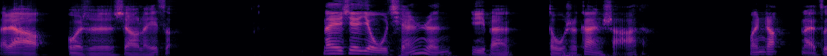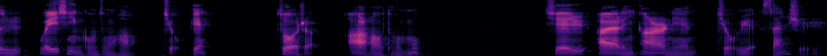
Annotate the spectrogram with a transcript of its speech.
大家好，我是小雷子。那些有钱人一般都是干啥的？文章来自于微信公众号“九编”，作者二号头目，写于二零二二年九月三十日。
